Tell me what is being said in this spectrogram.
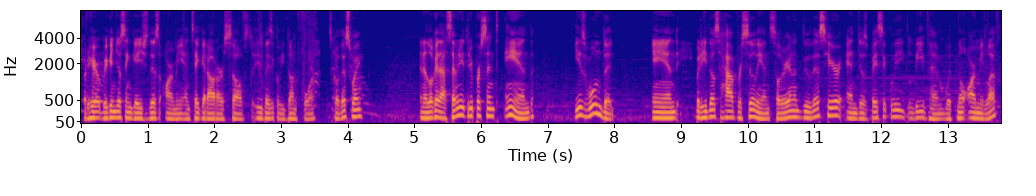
But here, we can just engage this army and take it out ourselves. He's basically done for. Let's go this way. And then look at that, 73%, and he is wounded. And But he does have resilience, so we're going to do this here and just basically leave him with no army left.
